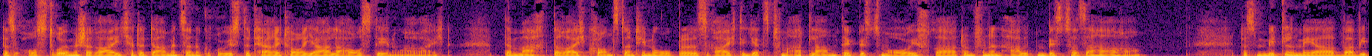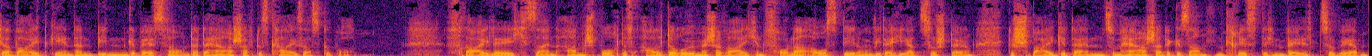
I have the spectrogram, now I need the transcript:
Das Oströmische Reich hatte damit seine größte territoriale Ausdehnung erreicht. Der Machtbereich Konstantinopels reichte jetzt vom Atlantik bis zum Euphrat und von den Alpen bis zur Sahara. Das Mittelmeer war wieder weitgehend ein Binnengewässer unter der Herrschaft des Kaisers geworden. Freilich sein Anspruch, das alte römische Reich in voller Ausdehnung wiederherzustellen, geschweige denn zum Herrscher der gesamten christlichen Welt zu werden,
